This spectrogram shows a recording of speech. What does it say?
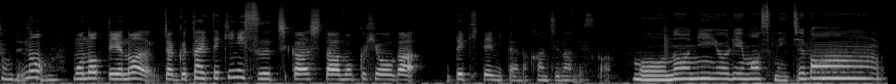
のね。ものっていうのはじゃあ具体的に数値化した目標ができてみたいな感じなんですか？ものによりますね。一番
